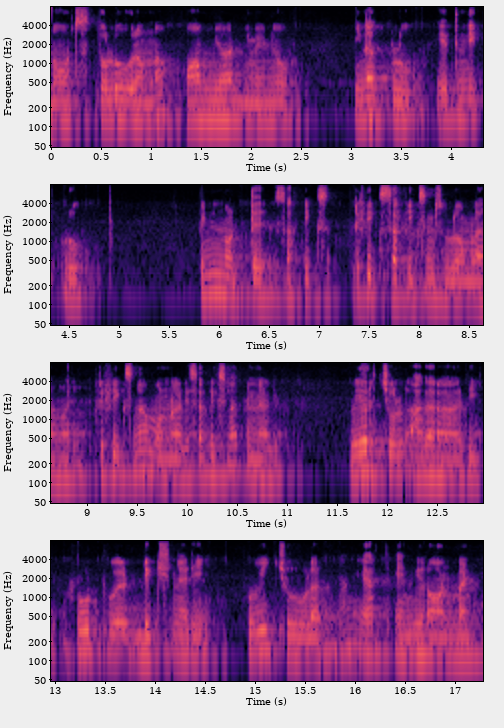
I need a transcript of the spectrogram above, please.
நோட்ஸ் தொழு உரம்னா ஃபார்ம்யார்ட் மெனு இனக்குழு எத்னிக் குரூப் பின்னொட்டு சஃபிக்ஸ் ப்ரிஃபிக்ஸ் சஃபிக்ஸ்னு சொல்லுவோம்ல அது மாதிரி. ப்ரிஃபிக்ஸ்னால் முன்னாடி சஃபிக்ஸ்னால் பின்னாடி. வேர்ச்சொல் அகராதி ரூட் வேர்ட் டிக்ஷனரி புவிச்சூழல்னா எர்த் என்விரான்மெண்ட்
